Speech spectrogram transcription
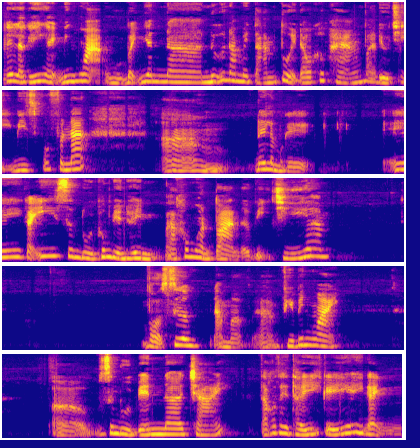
Đây là cái hình ảnh minh họa của một bệnh nhân uh, nữ 58 tuổi đau khớp háng và điều trị bisphosphonat. Uh, đây là một cái, cái gãy xương đùi không điển hình và không hoàn toàn ở vị trí uh, vỏ xương nằm ở à, phía bên ngoài ở xương đùi bên à, trái. Ta có thể thấy cái hình ảnh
